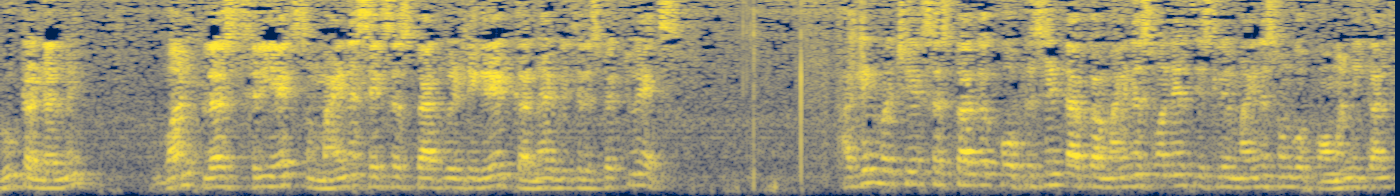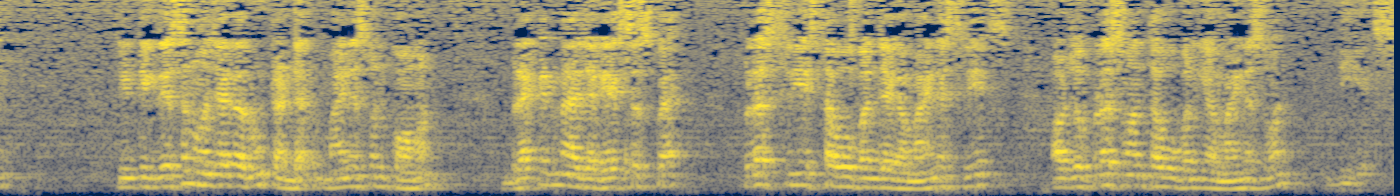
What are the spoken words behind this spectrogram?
रूट अंडर में one plus three X minus X square को इंटीग्रेट करना है with respect to X. Again बच्चों, एक्स स्क्वायर का कोफिशियंट आपका माइनस वन है तो इसलिए माइनस वन को कॉमन निकाल लें इंटीग्रेशन हो जाएगा root under minus one common, bracket में आ जाएगा X square, plus three X था वो बन जाएगा माइनस थ्री एक्स, और जो प्लस वन था वो बन गया माइनस वन डी एक्स।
